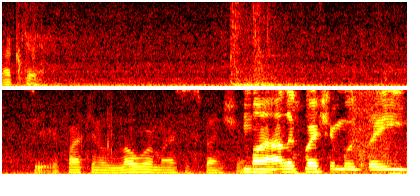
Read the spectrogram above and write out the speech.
Okay. See if I can lower my suspension. My other question would be:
